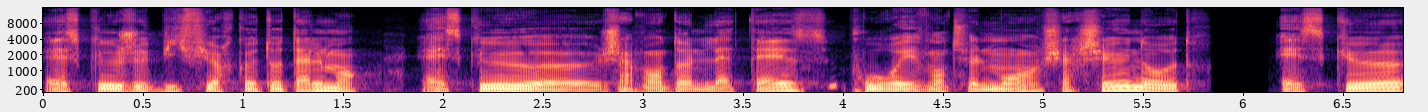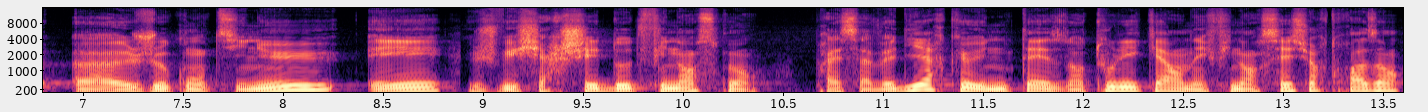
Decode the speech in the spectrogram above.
Est-ce que je bifurque totalement? Est-ce que euh, j'abandonne la thèse pour éventuellement chercher une autre? Est-ce que euh, je continue et je vais chercher d'autres financements? Après, ça veut dire qu'une thèse, dans tous les cas, on est financé sur trois ans.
